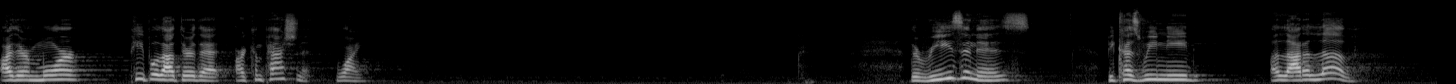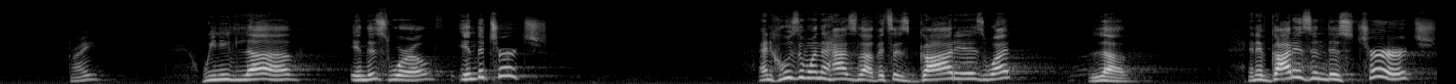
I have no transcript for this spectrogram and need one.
are there more people out there that are compassionate? Why? The reason is because we need a lot of love, right? We need love in this world, in the church. And who's the one that has love? It says, God is what? Love. And if God is in this church,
